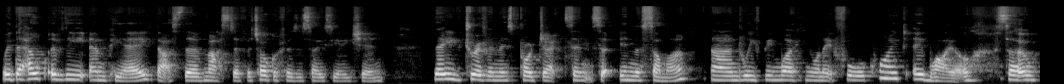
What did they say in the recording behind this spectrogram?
With the help of the MPA, that's the Master Photographers Association, they've driven this project since in the summer and we've been working on it for quite a while. So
